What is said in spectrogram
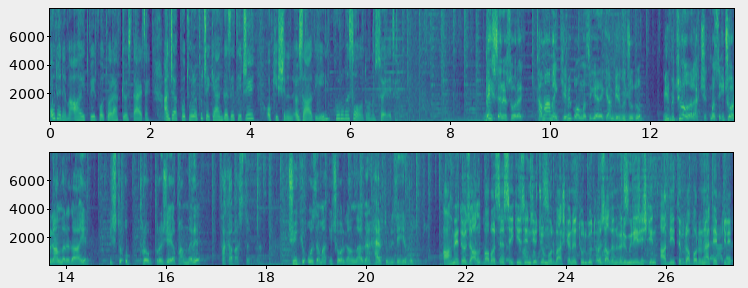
o döneme ait bir fotoğraf gösterdi. Ancak fotoğrafı çeken gazeteci o kişinin Özal değil koruması olduğunu söyledi. 5 sene sonra tamamen kemik olması gereken bir vücudun bir bütün olarak çıkması iç organları dahil işte o pro- proje yapanları faka bastırdı. Çünkü o zaman iç organlardan her türlü zehir bulundu. Ahmet Özal babası 8. Cumhurbaşkanı Turgut Özal'ın ölümüne ilişkin adli tıp raporuna tepkili.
